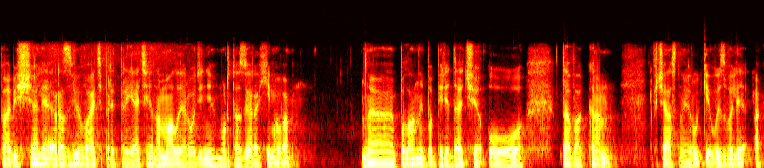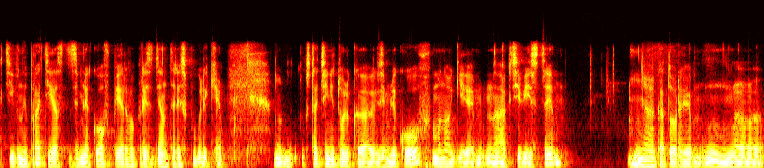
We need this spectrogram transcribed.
пообещали развивать предприятие на малой родине Муртазы Рахимова. Э, планы по передаче ООО «Тавакан» в частные руки вызвали активный протест земляков первого президента республики. Ну, кстати, не только земляков, многие активисты, э, которые э,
